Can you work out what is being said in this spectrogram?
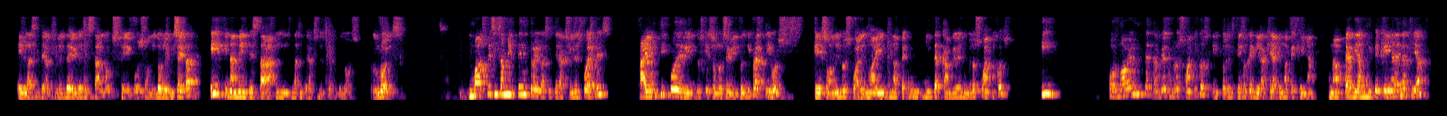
en las interacciones débiles están los eh, bosones W y Z, y finalmente están las interacciones fuertes los, los Más precisamente dentro de las interacciones fuertes, hay un tipo de eventos que son los eventos difractivos, que son en los cuales no hay un intercambio de números cuánticos, y por no haber un intercambio de números cuánticos, entonces eso genera que haya una pequeña, una pérdida muy pequeña de energía,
